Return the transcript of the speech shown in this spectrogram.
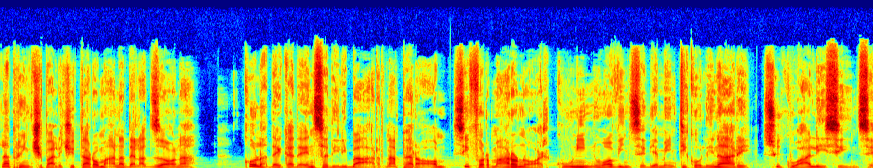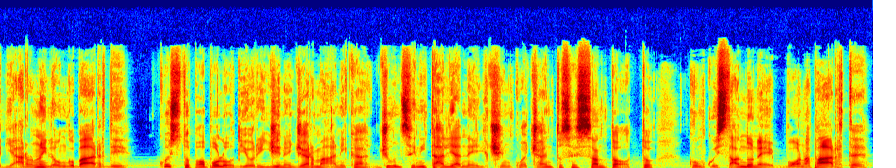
la principale città romana della zona. Con la decadenza di Libarna, però, si formarono alcuni nuovi insediamenti collinari, sui quali si insediarono i Longobardi. Questo popolo di origine germanica giunse in Italia nel 568, conquistandone buona parte.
